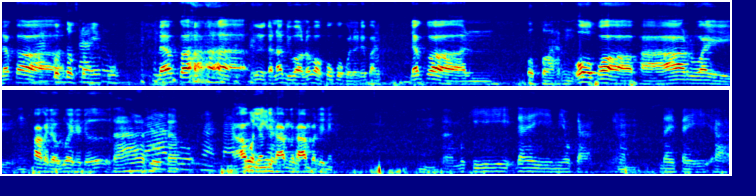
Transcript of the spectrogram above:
แล้วก็ผมตกใจครับปู่แล้วก็เออกันเล่าดีบอกแล้วบอกโปกๆไปเลยได้ป่ะแล้วก็โอปอครับโอ้ปอผารวย ข้าก็จะรวยเด้อสาสาธุครับธุค่ะสาเอาธุมีหยังจะถามก็ถามประเทศนี้อืมอ่าเมื่อกี้ได้มีโอกาสนะครับอืมได้ไปอ่า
